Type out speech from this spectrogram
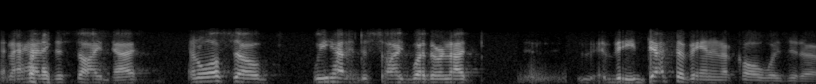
and I had to decide that. And also, we had to decide whether or not the death of Anna Nicole was it a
